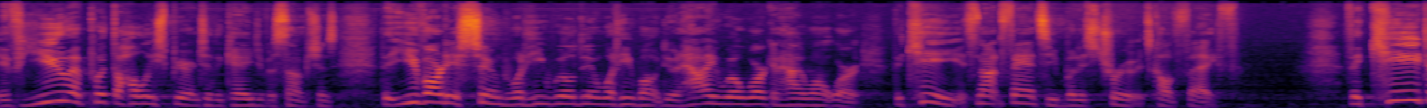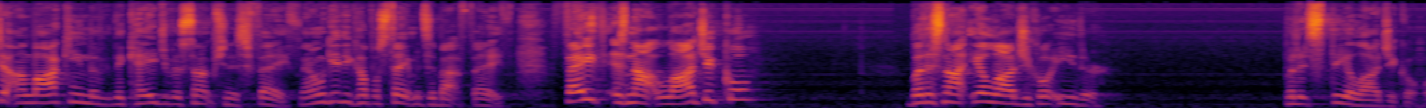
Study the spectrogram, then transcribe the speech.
if you have put the Holy Spirit into the cage of assumptions, that you've already assumed what he will do and what he won't do, and how he will work and how he won't work. The key, it's not fancy, but it's true. It's called faith. The key to unlocking the, the cage of assumption is faith. Now, I'm going to give you a couple statements about faith. Faith is not logical, but it's not illogical either, but it's theological.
